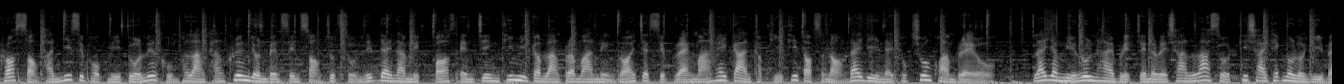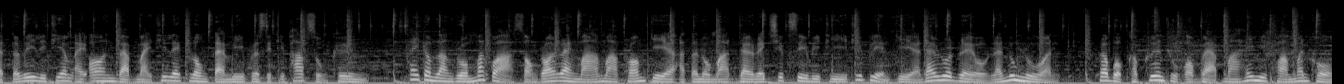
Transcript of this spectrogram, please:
Cross 2026 มีตัวเลือกขุมพลังทั้งเครื่องยนต์เบนซิน 2.0 ลิตร Dynamic Force Engine ที่มีกำลังประมาณ 170 แรงม้าให้การขับขี่ที่ตอบสนองได้ดีในทุกช่วงความเร็ว และยังมีรุ่น Hybrid Generation ล่าสุดที่ใช้เทคโนโลยีแบตเตอรี่ลิเธียมไอออนแบบใหม่ที่เล็กลงแต่มีประสิทธิภาพสูงขึ้น ให้กำลังรวมมากกว่า 200 แรงม้ามาพร้อมเกียร์อัตโนมัติ Direct Shift CVT ที่เปลี่ยนเกียร์ได้รวดเร็วและนุ่มนวล ระบบขับเคลื่อนถูกออกแบบมาให้มีความมั่นคง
